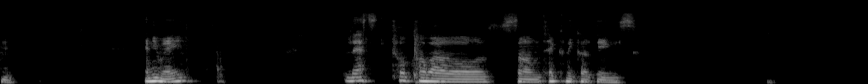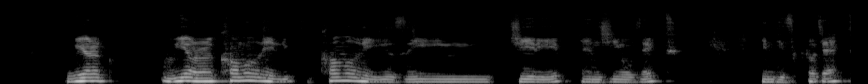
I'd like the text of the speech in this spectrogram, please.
Hmm. Anyway, let's talk about some technical things. We are we are commonly commonly using glib and object in this project.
